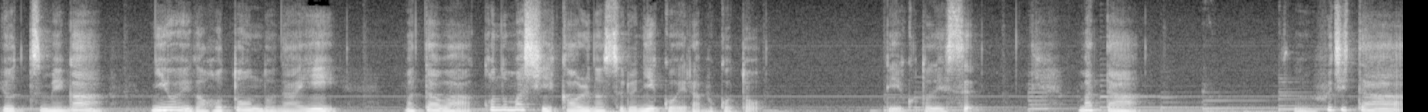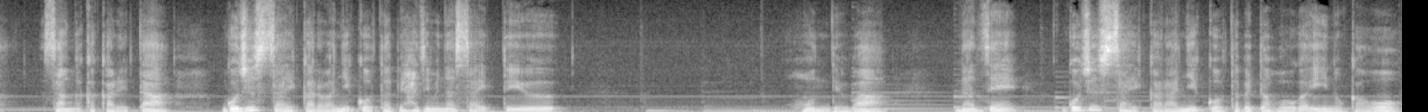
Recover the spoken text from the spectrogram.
4つ目が匂いがほとんどないまたは好ましい香りのする肉を選ぶこと。っていうことです。また藤田さんが書かれた50歳からは肉を食べ始めなさいっていう本ではなぜ50歳から肉を食べた方がいいのかを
